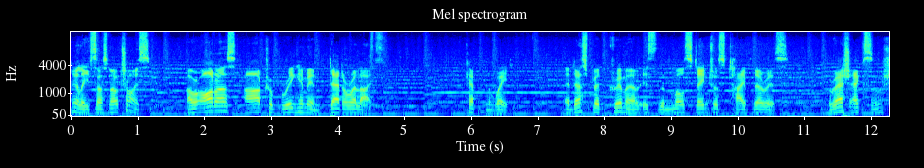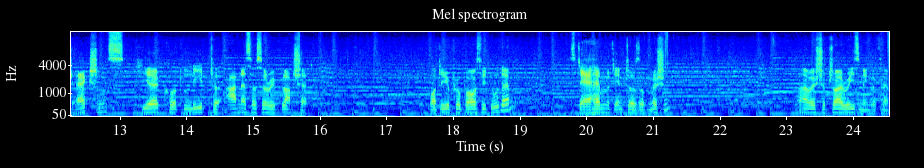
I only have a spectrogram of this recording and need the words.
He leaves us no choice. Our orders are to bring him in, dead or alive. Captain, wait. A desperate criminal is the most dangerous type there is. Rash actions here could lead to unnecessary bloodshed. What do you propose we do then? Stare him into submission? I wish to try reasoning with him.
